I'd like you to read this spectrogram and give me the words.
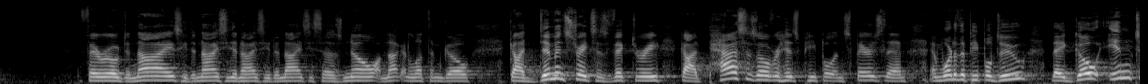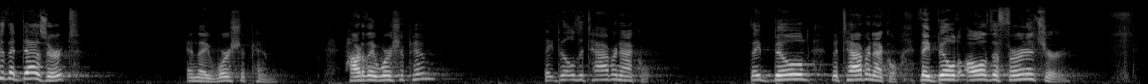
Pharaoh denies, he denies, he denies, he denies. He says, No, I'm not going to let them go. God demonstrates his victory. God passes over his people and spares them. And what do the people do? They go into the desert and they worship him. How do they worship him? They build a tabernacle. They build the tabernacle, they build all of the furniture.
